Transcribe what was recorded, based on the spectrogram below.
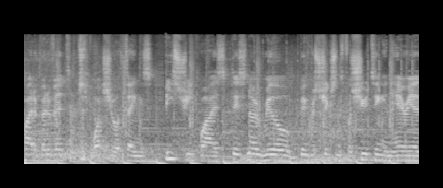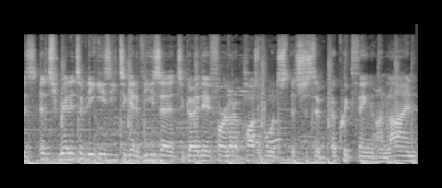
quite a bit of it. Just watch your things. Be streetwise. There's no real big restrictions for shooting in areas. It's relatively easy to get a visa to go there for a lot of passports. It's just a, a quick thing online.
